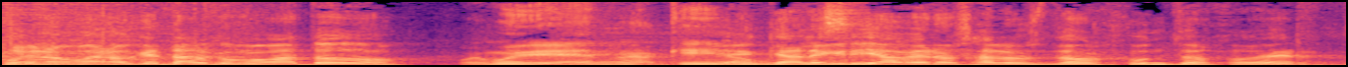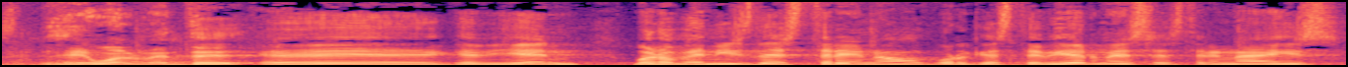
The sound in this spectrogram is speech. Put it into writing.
Bueno, bueno, ¿qué tal? ¿Cómo va todo? Pues muy bien, aquí. Bien, qué alegría veros a los dos juntos, joder. Igualmente. Qué, qué bien. Bueno, venís de estreno porque este viernes estrenáis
